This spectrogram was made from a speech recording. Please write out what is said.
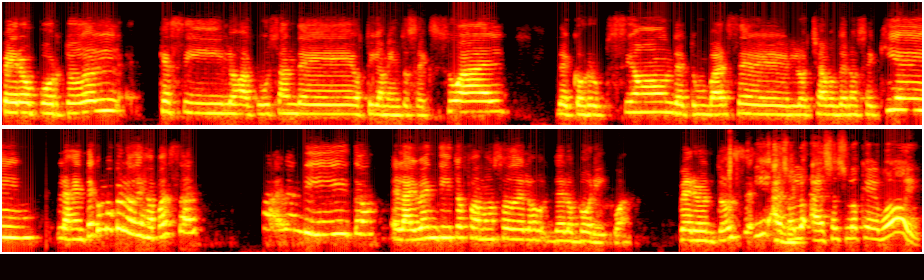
Pero por todo el que si los acusan de hostigamiento sexual, de corrupción, de tumbarse los chavos de no sé quién, la gente como que lo deja pasar. ay bendito, el ay bendito famoso de los, de los boricuas. Pero entonces... Y a eso, es lo- a eso es lo que voy.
